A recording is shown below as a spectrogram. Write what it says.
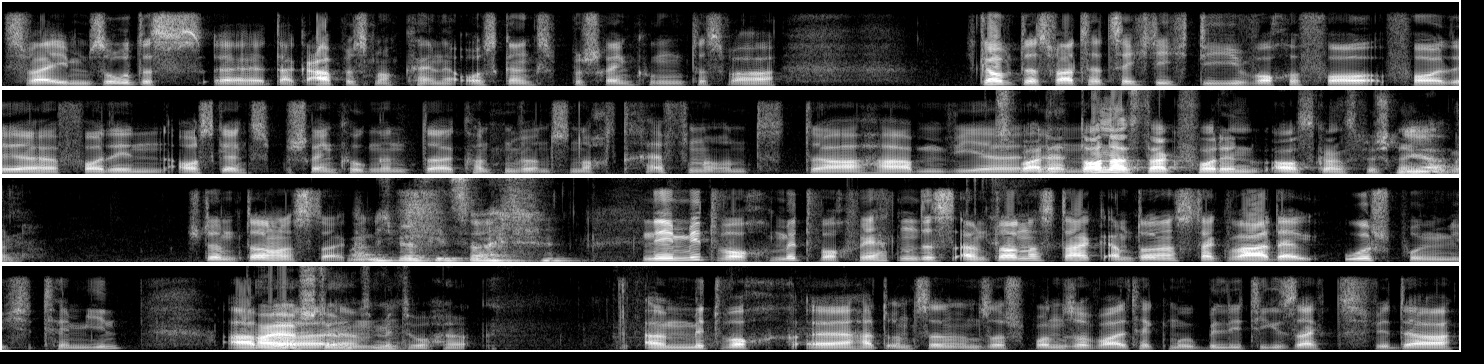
es war eben so, dass äh, da gab es noch keine Ausgangsbeschränkungen. Das war Ich glaube, das war tatsächlich die Woche vor, vor, der, vor den Ausgangsbeschränkungen. Da konnten wir uns noch treffen und da haben wir. Das war der ähm, Donnerstag vor den Ausgangsbeschränkungen. Stimmt, Donnerstag. War nicht mehr viel Zeit. Nee, Mittwoch, Mittwoch. Wir hatten das am Donnerstag. Am Donnerstag war der ursprüngliche Termin. Aber ah ja, stimmt, ähm, Mittwoch, ja. am Mittwoch äh, hat uns dann unser Sponsor Valtech Mobility gesagt, dass wir da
